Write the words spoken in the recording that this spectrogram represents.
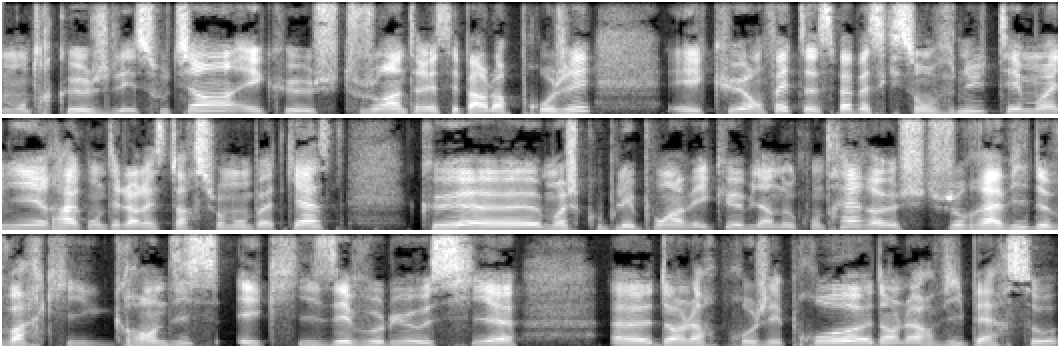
montre que je les soutiens et que je suis toujours intéressée par leurs projets et que, en fait, c'est pas parce qu'ils sont venus témoigner, raconter leur histoire sur mon podcast que euh, moi je coupe les ponts avec eux. Bien au contraire, je suis toujours ravie de voir qu'ils grandissent et qu'ils évoluent aussi. Euh, euh, dans leur projet pro, euh, dans leur vie perso.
